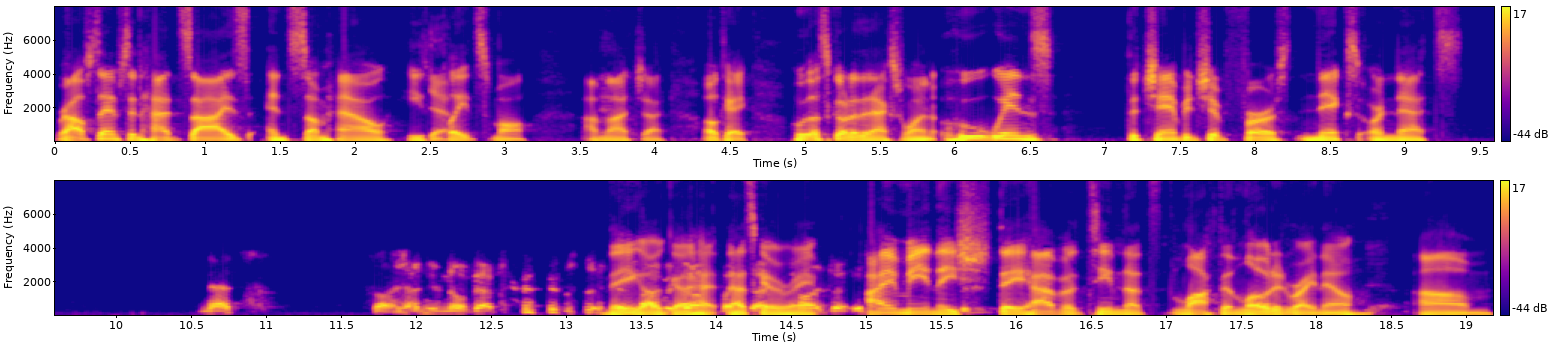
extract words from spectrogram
Ralph Sampson had size and somehow he Yeah. played small. I'm not Shaq. Okay. Who let's go to the next one. Who wins the championship first? Knicks or Nets? Nets. Sorry, I didn't even know if that's. There you go. Go ahead. but That's good, right? to- I mean, they sh- they have a team that's locked and loaded right now. Um,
